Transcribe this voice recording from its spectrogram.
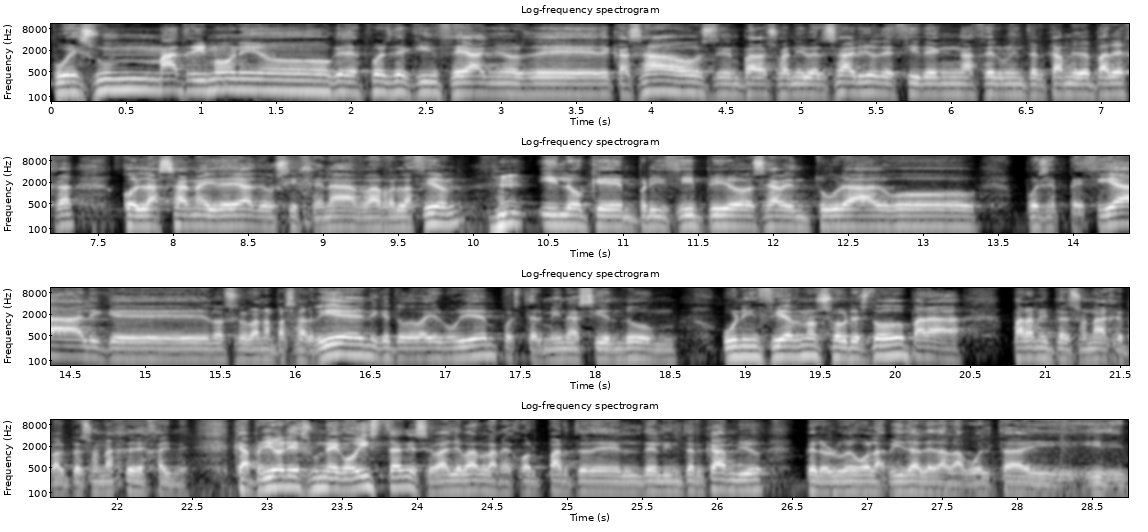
Pues un matrimonio que después de 15 años de, casados, para su aniversario, deciden hacer un intercambio de pareja con la sana idea de oxigenar la relación. y lo que en principio se aventura algo pues especial y que los van a pasar bien y que todo va a ir muy bien, pues termina siendo un, un infierno, sobre todo para, para mi personaje, para el personaje de Jaime. Que a priori es un egoísta que se va a llevar la mejor parte del, del intercambio, pero luego la vida le da la vuelta y, y,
